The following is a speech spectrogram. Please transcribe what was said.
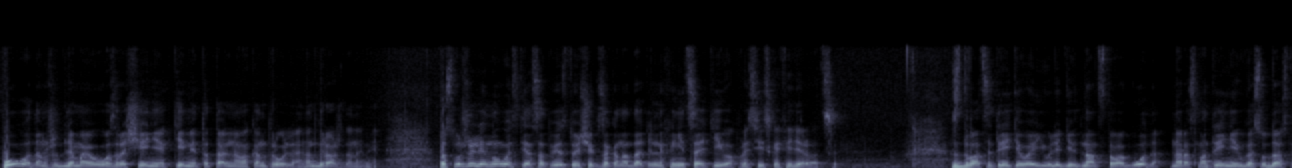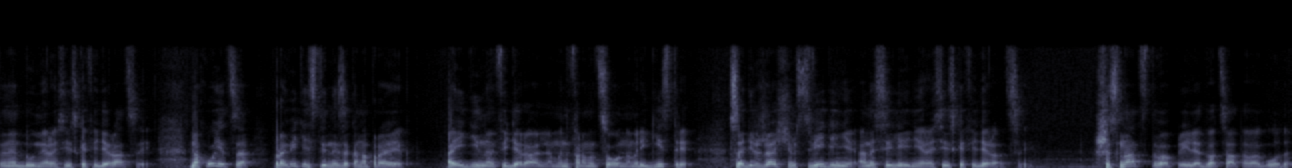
Поводом же для моего возвращения к теме тотального контроля над гражданами послужили новости о соответствующих законодательных инициативах в Российской Федерации. С 23 июля 2019 года на рассмотрении в Государственной Думе Российской Федерации находится правительственный законопроект о едином федеральном информационном регистре, содержащем сведения о населении Российской Федерации – 16 апреля 2020 года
